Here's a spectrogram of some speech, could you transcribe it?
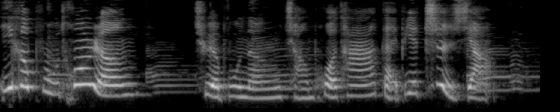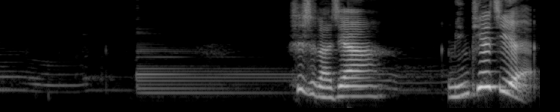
一个普通人却不能强迫他改变志向。谢谢大家明天见。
